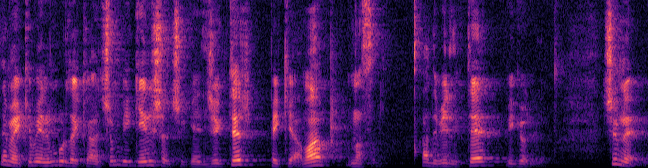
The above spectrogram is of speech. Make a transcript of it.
Demek ki benim buradaki açım bir geniş açı gelecektir. Peki ama nasıl? Hadi birlikte bir görelim. Şimdi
